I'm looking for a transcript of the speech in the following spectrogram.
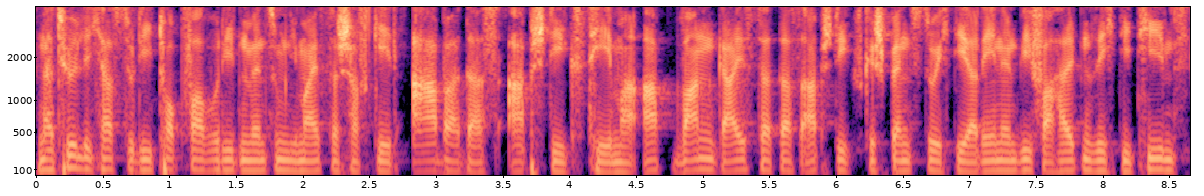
natürlich hast du die Top-Favoriten, wenn es um die Meisterschaft geht, aber das Abstiegsthema. Ab wann geistert das Abstiegsgespenst durch die Arenen? Wie verhalten sich die Teams?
